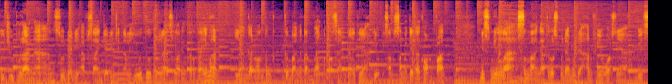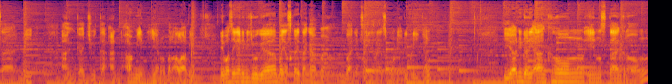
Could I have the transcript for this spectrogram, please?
7 bulanan sudah di-up saja di channel Youtube Leslar Entertainment. Yang nggak nonton kebangetan banget persahabat ya. Yuk sama-sama kita kompak. Bismillah semangat terus. Mudah-mudahan viewersnya bisa di angka jutaan. Amin. Ya Robbal Alamin. Di postingan ini juga banyak sekali tanggapan, banyak sekali respon yang diberikan. Ya, ini dari akun Instagram.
